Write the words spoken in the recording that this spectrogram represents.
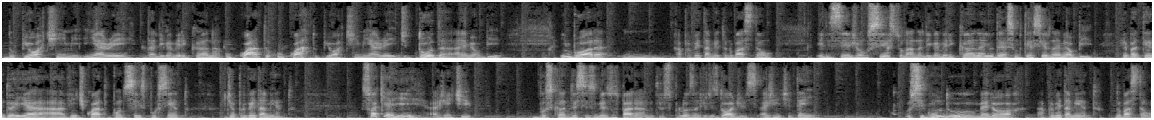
do pior time em array da Liga Americana, o quarto, o quarto pior time em array de toda a MLB, embora em aproveitamento no bastão eles sejam o sexto lá na Liga Americana e o décimo terceiro na MLB, rebatendo aí a, a 24,6% de aproveitamento. Só que aí, a gente, buscando esses mesmos parâmetros para os Los Angeles Dodgers, a gente tem o segundo melhor aproveitamento no bastão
